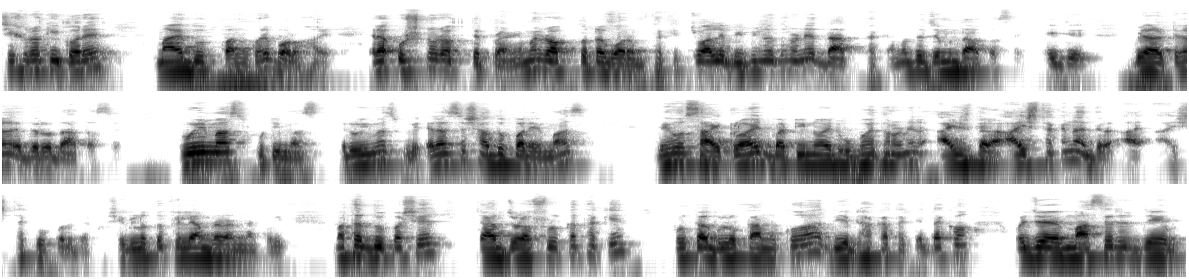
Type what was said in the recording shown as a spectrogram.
শিশুরা কি করে? মায়ের দুধ পান করে বড় হয়। এরা উষ্ণ রক্তের প্রাণী মানে রক্তটা গরম থাকে, চোয়ালে বিভিন্ন ধরনের দাঁত থাকে। আমাদের যেমন দাঁত আছে, এই যে বিড়াল টিড়াল এদেরও দাঁত আছে। রুই মাছ, পুঁটি মাছ, রুই মাছ এরা হচ্ছে স্বাদু পানির মাছ। দেহ সাইক্লয়েড বা টিনয়েড, উভয় ধরনের আইস দ্বারা, আইস থাকে না, এদের আইস থাকে উপরে, দেখো, সেগুলো তো ফেলে আমরা রান্না করি। মাথার দুপাশে চার জোড়া ফুলকা থাকে, ফুলকাগুলো কানকোয়া দিয়ে ঢাকা থাকে। দেখো, ওই যে মাছের যে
